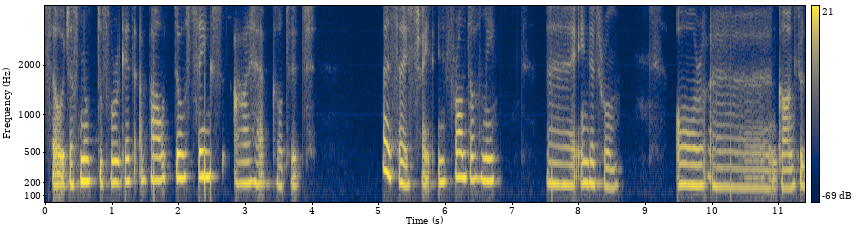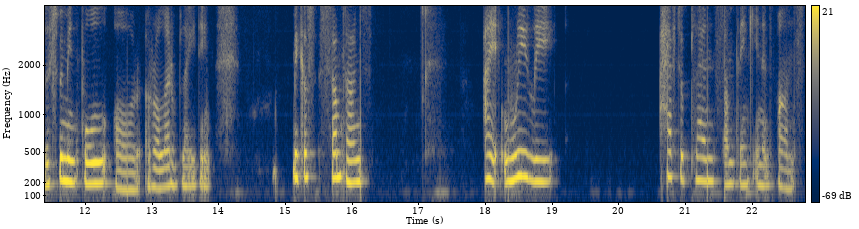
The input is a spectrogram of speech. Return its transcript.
So just not to forget about those things. I have got it, let's say, straight in front of me uh, in that room, or uh, going to the swimming pool or rollerblading, because sometimes I really have to plan something in advance.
